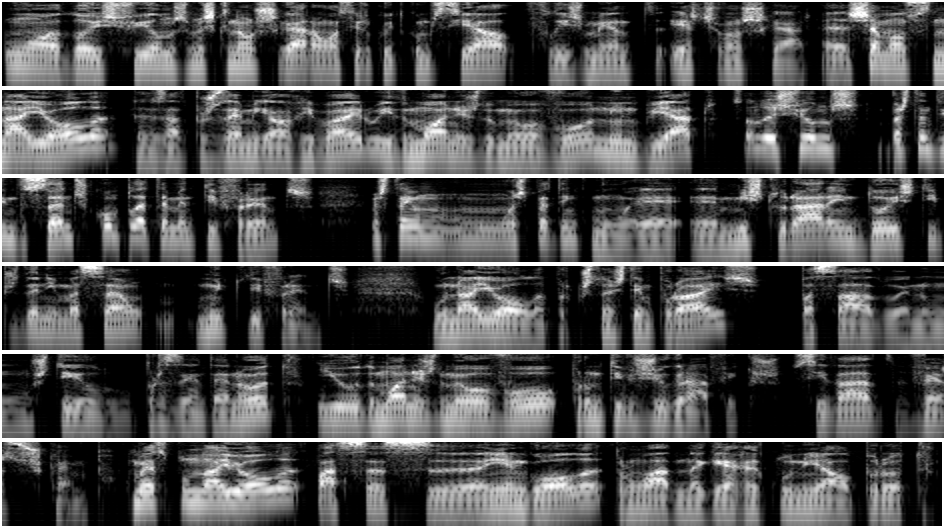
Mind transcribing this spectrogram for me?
um ou dois filmes, mas que não chegaram ao circuito comercial, felizmente estes vão chegar. Uh, Chamam-se Naiola, realizado por José Miguel Ribeiro, e Demónios do Meu Avô, Nuno Beato. São dois filmes bastante interessantes, completamente diferentes, mas têm um, um aspecto em comum: é, é misturarem dois tipos de animação muito diferentes. O Naiola, por questões temporais, passado é num estilo, o presente é noutro, e o Demónios do Meu Avô por motivos geográficos, cidade versus campo. Começa pelo Naiola, passa-se em Angola, por um lado na guerra colonial, por outro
